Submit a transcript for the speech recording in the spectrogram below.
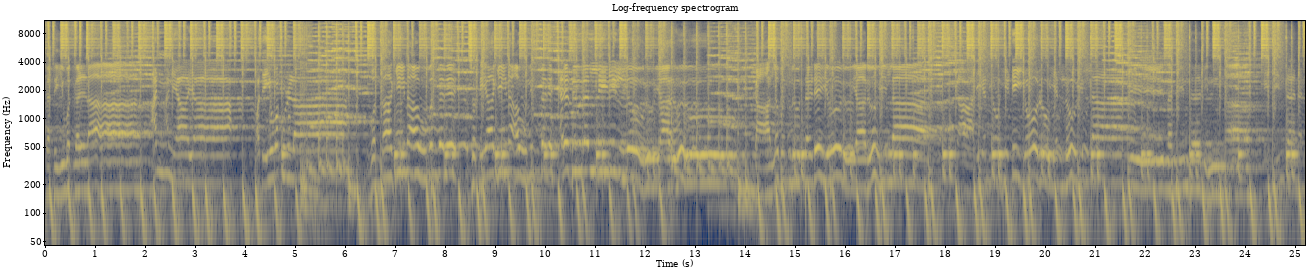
ಕದೆಯುವ ಕಳ್ಳ. ಅನ್ಯಾಯ ಒದೆಯುವ ಕುಳ್ಳ. ಒಂದಾಗಿ ನಾವು ಬಂದರೆ ಜೊತೆಯಾಗಿ ನಾವು ನಿಂತರೆ ಎದುರಲ್ಲಿ ನಿಲ್ಲೋರು ಯಾರು? ಕಾಲವನ್ನು ತಡೆಯೋರು ಯಾರೂ ಇಲ್ಲ. ದಾರಿಯನ್ನು ಹಿಡಿಯೋರು ಎಲ್ಲೂ ಇಲ್ಲ. ನನ್ನಿಂದ ನಿನ್ನ. ನಿನ್ನಿಂದ ನನ್ನ.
